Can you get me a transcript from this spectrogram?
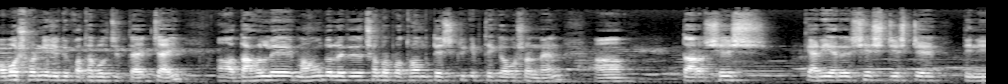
অবসর নিয়ে যদি কথা বলতে চাই- তাহলে মাহমুদুল্লাহ রিয়াদ সর্বপ্রথম টেস্ট ক্রিকেট থেকে অবসর নেন। তার শেষ ক্যারিয়ারের শেষ টেস্টে তিনি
